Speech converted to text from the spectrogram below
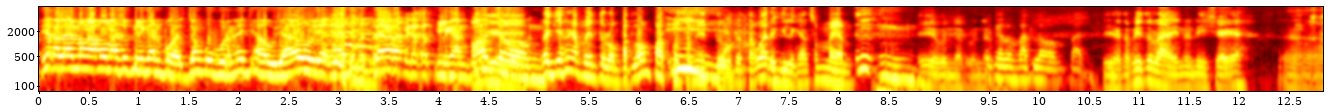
ya kalau emang nggak mau masuk gilingan pocong, kuburannya jauh-jauh ya kan. Iya. Jangan sampai dekat gilingan pocong. Iya. Lagian ngapain tuh lompat-lompat pocong Iya. itu? Udah tahu ada gilingan semen. Mm-mm. Iya benar benar. Pakai lompat-lompat. Iya, tapi itulah Indonesia ya. Eh,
